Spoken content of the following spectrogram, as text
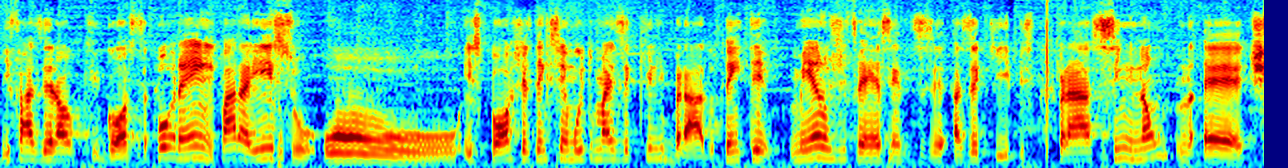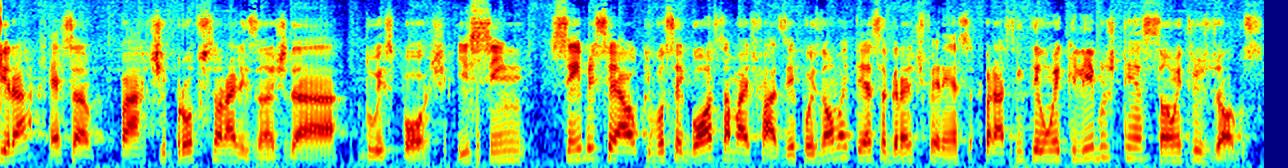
e fazer algo que gosta. Porém, para isso, o esporte ele tem que ser muito mais equilibrado, tem que ter menos diferença entre as equipes para assim não é, tirar essa parte profissionalizante da, do esporte e sim sempre ser algo que você gosta mais fazer, pois não vai ter essa grande diferença, para assim ter um equilíbrio de tensão entre os jogos.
